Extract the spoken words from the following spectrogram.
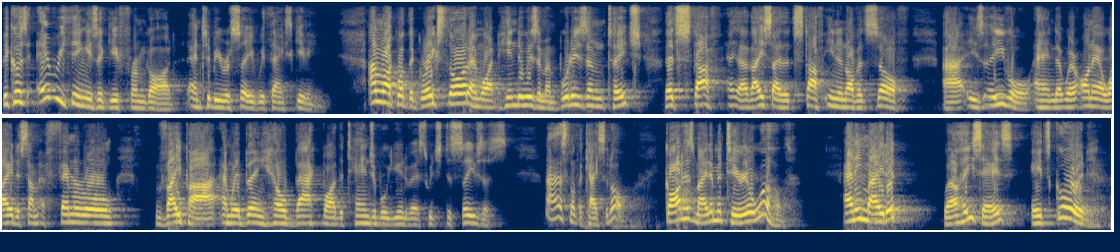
Because everything is a gift from God and to be received with thanksgiving. Unlike what the Greeks thought and what Hinduism and Buddhism teach, that stuff, uh, they say that stuff in and of itself uh, is evil and that we're on our way to some ephemeral vapor and we're being held back by the tangible universe which deceives us. No, that's not the case at all. God has made a material world. And he made it, well, he says, it's good.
